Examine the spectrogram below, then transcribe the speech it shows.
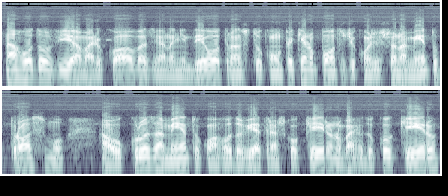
Na rodovia Mário Covas, em Ananindeu, o trânsito com um pequeno ponto de congestionamento próximo ao cruzamento com a rodovia Transcoqueiro, no bairro do Coqueiro,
